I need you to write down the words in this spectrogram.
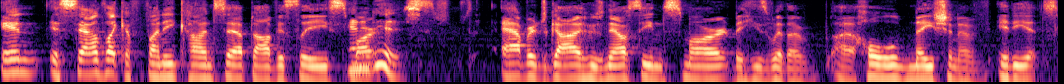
And it sounds like a funny concept, obviously. Smart, And it is. Average guy who's now seen smart, but he's with a, a whole nation of idiots.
